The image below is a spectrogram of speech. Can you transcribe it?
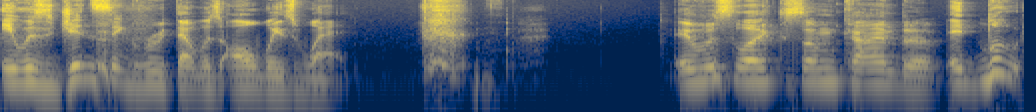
it was ginseng root that was always wet. It was like some kind of. It look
